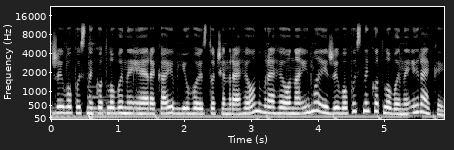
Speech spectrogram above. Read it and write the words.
Живописні котловини і река в югоісточен регіон в регіона іма і живописні котловини і реки.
